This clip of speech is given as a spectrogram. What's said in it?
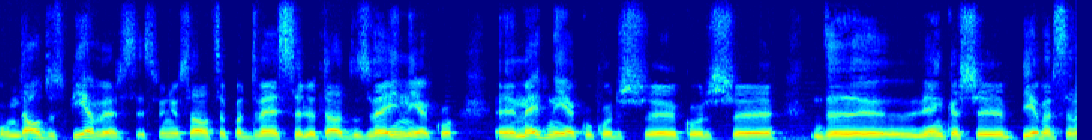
un daudzus pievērsis, viņu sauca par dvēseli tādu zvejnieku, e, mednieku, kurš, e, kurš e, vienkārši pievērsa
